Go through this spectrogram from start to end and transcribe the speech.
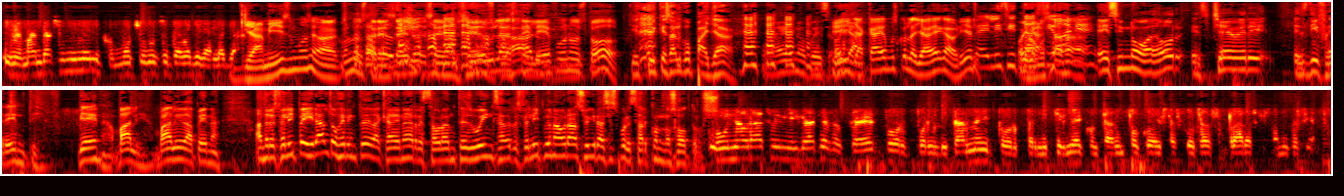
y me mandas un email y con mucho gusto te hago llegar la llave. Ya mismo se va con los tres cédu- cé- cédulas, Claro. teléfonos, todo. Y estoy que salgo para allá. Bueno, pues, Sí, oiga, ya caemos con la llave de Gabriel. Felicitaciones. es innovador, es chévere, es diferente. Bien, vale, vale la pena. Andrés Felipe Giraldo, gerente de la cadena de restaurantes Wings. Andrés Felipe, un abrazo y gracias por estar con nosotros. Un abrazo y mil gracias a ustedes por, por invitarme y por permitirme contar un poco de estas cosas raras que estamos haciendo.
